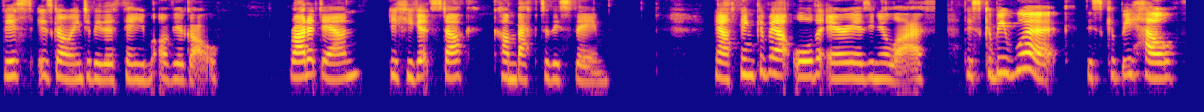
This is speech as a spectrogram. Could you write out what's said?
This is going to be the theme of your goal. Write it down. If you get stuck, come back to this theme. Now, think about all the areas in your life. This could be work, this could be health,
